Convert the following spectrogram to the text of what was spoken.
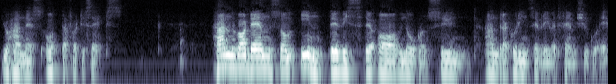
Johannes 8.46 han var den som inte visste av någon synd. Andra Korinthierbrevet 5.21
